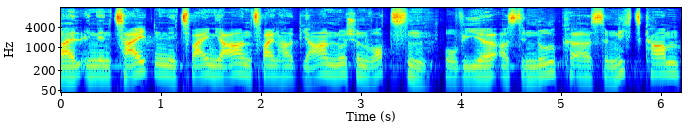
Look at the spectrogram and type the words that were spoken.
Weil in den Zeiten, in den zwei Jahren, zweieinhalb Jahren nur schon Watson, wo wir aus dem Null, aus dem Nichts kamen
